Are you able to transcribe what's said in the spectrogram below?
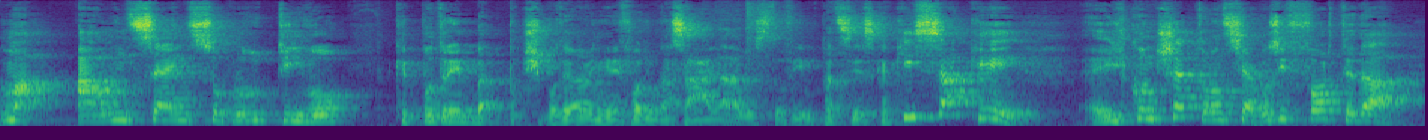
ma ha un senso produttivo che potrebbe, ci poteva venire fuori una saga da questo film pazzesca. Chissà che eh, il concetto non sia così forte da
